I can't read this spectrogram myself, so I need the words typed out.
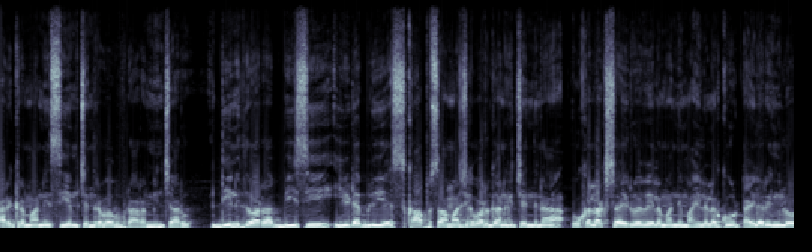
కార్యక్రమాన్ని సీఎం చంద్రబాబు ప్రారంభించారు. దీని ద్వారా బీసీ ఈడబ్ల్యూఎస్ కాపు సామాజిక వర్గానికి చెందిన ఒక లక్ష ఇరవై వేల మంది మహిళలకు టైలరింగ్లో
